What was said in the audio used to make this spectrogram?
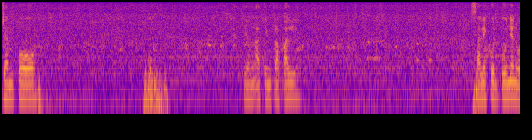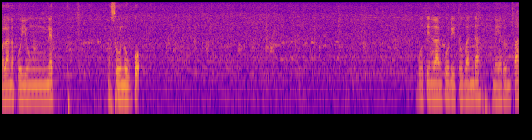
Diyan po yung ating trapal. Sa likod po niyan, wala na po yung net. Nasunog po. Buti na lang po dito banda, meron pa.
